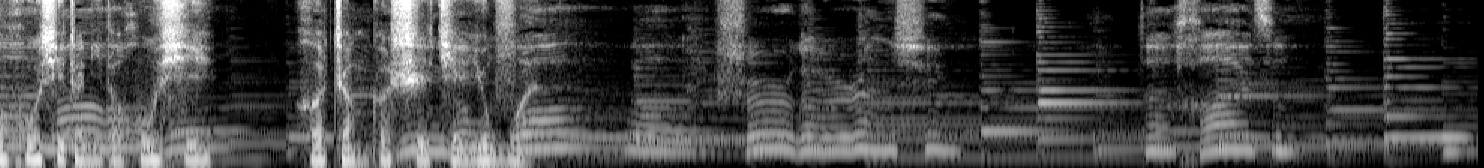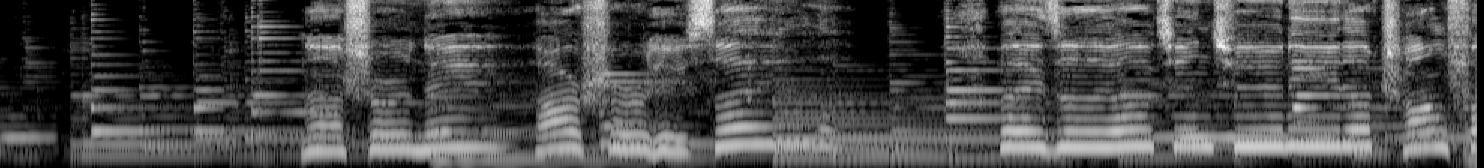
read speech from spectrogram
呼吸着你的呼吸，和整个世界拥吻。孩子，那是你二十一岁了，为自由剪去你的长发。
